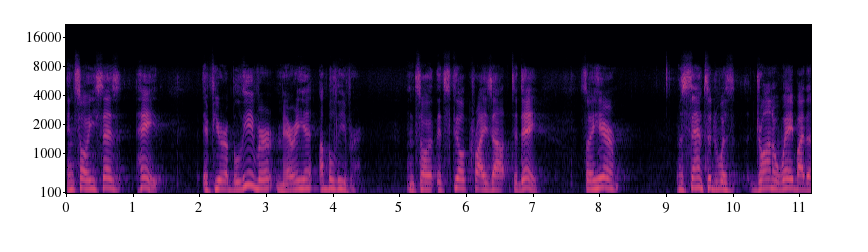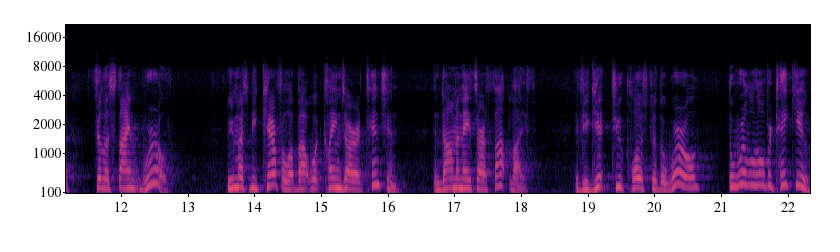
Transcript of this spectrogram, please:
And so he says, hey, if you're a believer, marry a believer. And so it still cries out today. So here, Samson was drawn away by the Philistine world. We must be careful about what claims our attention and dominates our thought life. If you get too close to the world, the world will overtake you.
